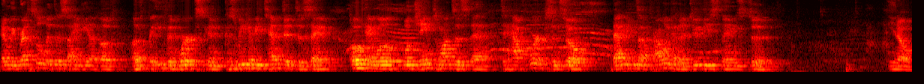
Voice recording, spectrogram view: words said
and we wrestle with this idea of, of faith and works, and because we can be tempted to say, okay, well, well, James wants us to, to have works, and so that means I'm probably going to do these things to, you know,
